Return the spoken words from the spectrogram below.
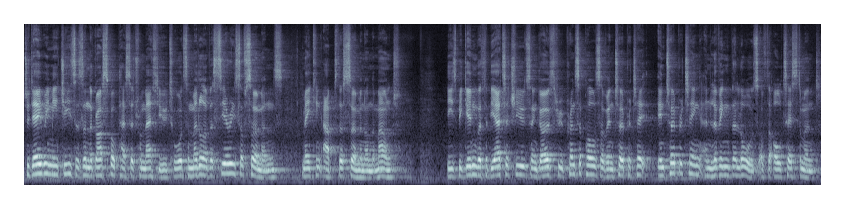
Today we meet Jesus in the Gospel passage from Matthew towards the middle of a series of sermons making up the Sermon on the Mount. These begin with the Beatitudes and go through principles of interpreting and living the laws of the Old Testament.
